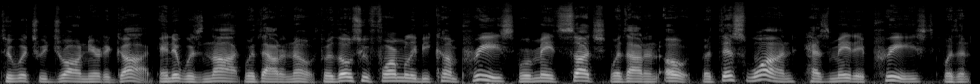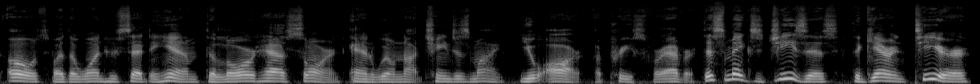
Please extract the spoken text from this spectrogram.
to which we draw near to God and it was not without an oath. For those who formerly become priests were made such without an oath. But this one has made a priest with an oath by the one who said to him, The Lord has sworn and will not change his mind. You are a priest forever. This makes Jesus the guarantor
